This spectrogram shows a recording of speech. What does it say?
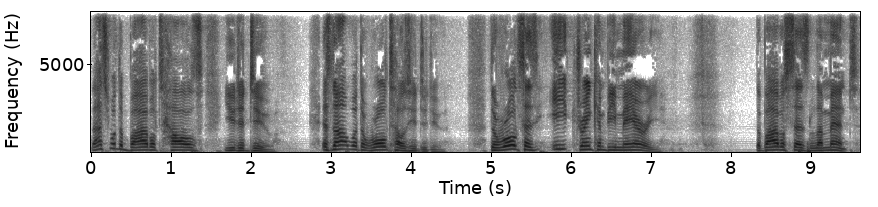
That's what the Bible tells you to do. It's not what the world tells you to do. The world says, eat, drink, and be merry. The Bible says, lament,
